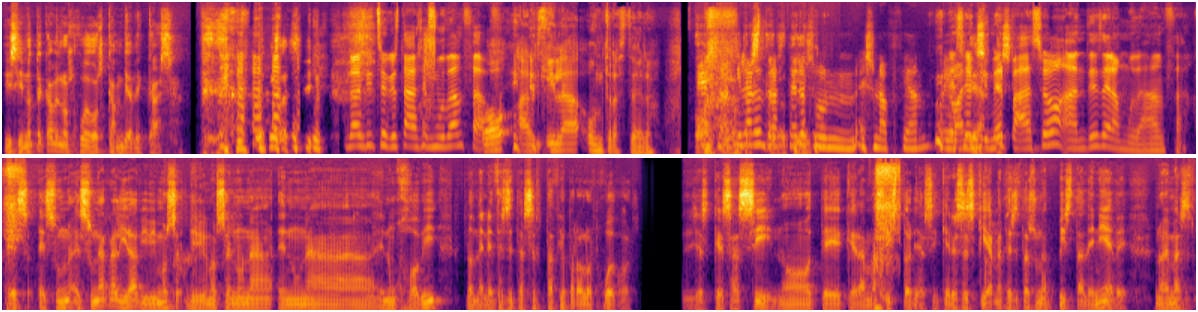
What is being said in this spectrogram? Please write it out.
Y si no te caben los juegos, cambia de casa. ¿No has dicho que estabas en mudanza? O alquila un trastero. Eso, alquilar un trastero es, un- es una opción. Muy es el válida. Primer es- paso antes de la mudanza. Es, es, un- es una realidad. Vivimos, vivimos en, una, en, una, en un hobby donde necesitas espacio para los juegos. Y es que es así, no te queda más historia. Si quieres esquiar, necesitas una pista de nieve. No hay más.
